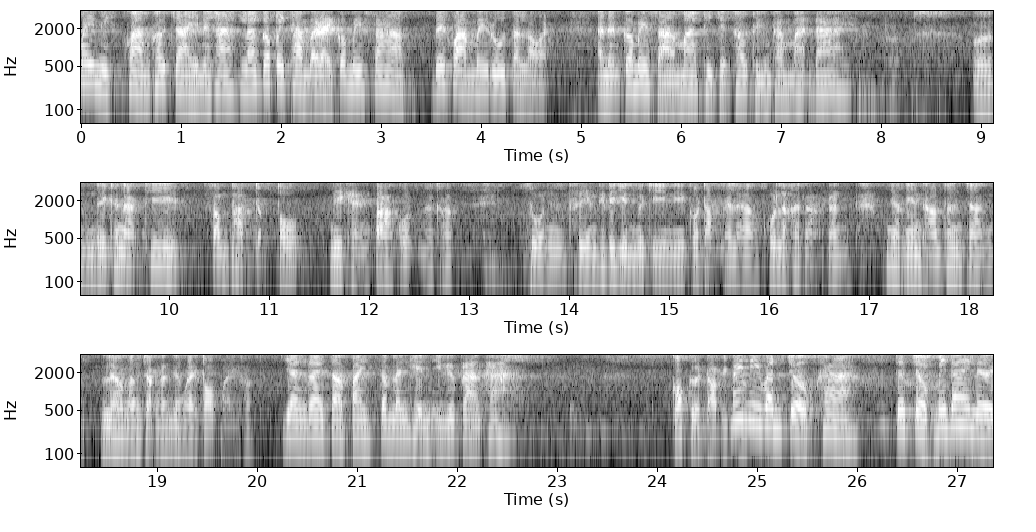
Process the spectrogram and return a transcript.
ไม่มีความเข้าใจนะคะ แล้วก็ไปทำอะไรก็ไม่ทราบด้วยความไม่รู้ตลอด อันนั้นก็ไม่สามารถที่จะเข้าถึงธรรมะได้เอ่อในขณะที่สัมผัสกับโต๊ะมีแข็งปรากฏนะครับ ส่วนเสียงที่ได้ยินเมื่อกี้นี้ก็ดับไปแล้วคนละขณะกันผมอยากเรียนถามท่านอาจารย์ แล้วหลังจากนั้นอย่างไรต่อไปครับ อย่างไรต่อไปกำลังเห็นอีกหรือเปล่าคะ ก็เกิดดับอีกคไม่รั้งมีวันจบค่ะ จะจบไม่ได้เลย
